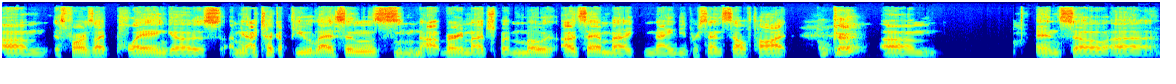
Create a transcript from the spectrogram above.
Um, as far as like playing goes, I mean, I took a few lessons, Mhm. not very much, but most I would say I'm like ninety percent self taught. okay. Um, and so uh,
